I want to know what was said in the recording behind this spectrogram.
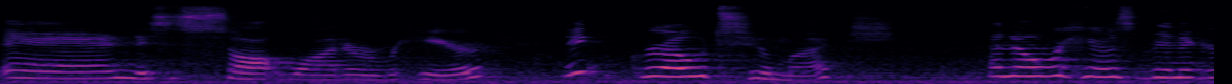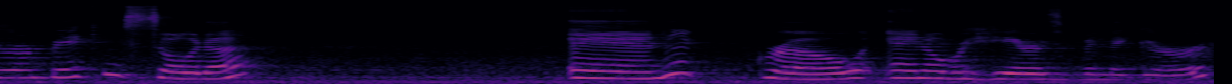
And this is salt water over here. They grow too much. And over here is vinegar and baking soda. And grow. And over here is vinegar.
